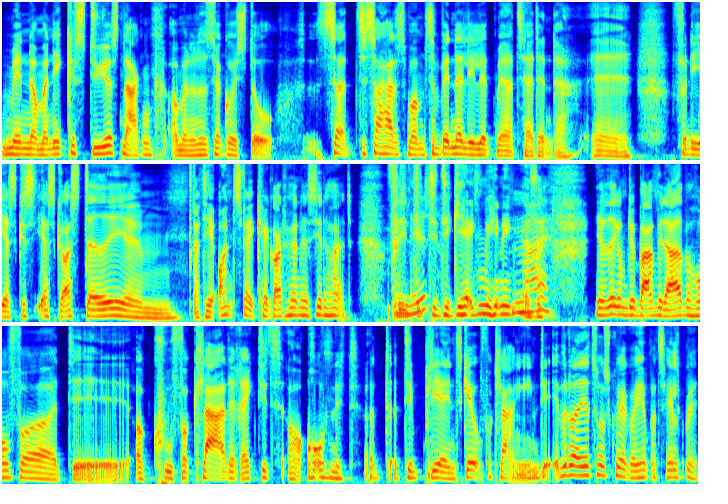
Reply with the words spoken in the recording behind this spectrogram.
men når man ikke kan styre snakken, og man er nødt til at gå i stå, så, så har det som om, så venter jeg lige lidt med at tage den der. Øh, fordi jeg skal, jeg skal også stadig... Øh, og det er åndssvagt, kan jeg godt høre, når jeg siger det højt. Fordi det, det, det giver ingen mening. Nej. Altså, jeg ved ikke, om det er bare mit eget behov for at, øh, at kunne forklare det rigtigt og ordentligt. Og og det bliver en skæv forklaring egentlig. Ved du hvad, jeg tror sgu, jeg går hjem og taler med.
